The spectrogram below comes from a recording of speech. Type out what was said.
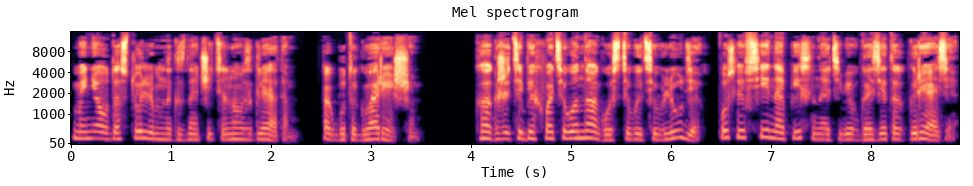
Меня удостоили многозначительным взглядом, как будто говорящим. «Как же тебе хватило наглости выйти в люди после всей написанной о тебе в газетах грязи?»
